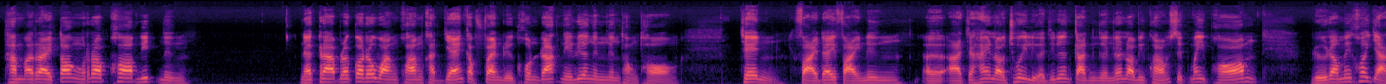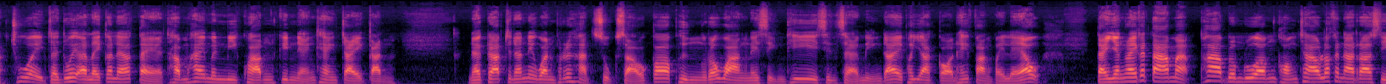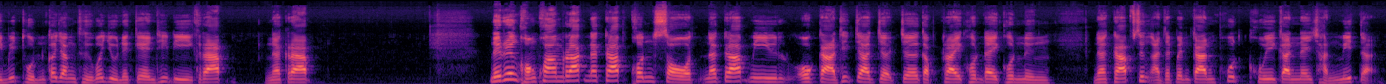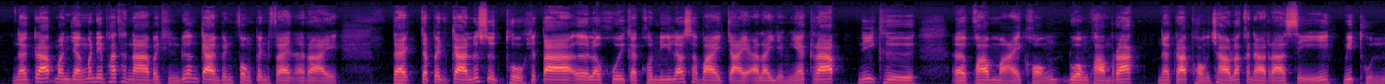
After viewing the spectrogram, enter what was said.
ทำอะไรต้องรอบคอบนิดนึงนะครับ แล้วก็ระวังความขัดแย้งกับแฟนหรือคนรักในเรื่องเงินเงินทองทอง ช่น ฝ่ายใดฝ่ายหนึ่งอออาจจะให้เราช่วยเหลือในเรื่องการเงิน แล้วเรามีความรู้สึกไม่พร้อม หรือเราไม่ค่อยอยากช่วยจะด้วยอะไรก็แล้วแต่ทำให้มันมีความกินแหนงแคงใจกันนะครับฉะนั้นในวันพฤหัสศุกเสาร์ก็พึงระวังในสิ่งที่สินแสหมิงได้พยากรณ์ให้ฟังไปแล้ว แต่อย่างไรก็ตามอะภาพรวมๆของชาวลัคนาราศีมิถุนก็ยังถือว่าอยู่ในเกณฑ์ที่ดีครับนะครับ ในเรื่องของความรักนะครับ คนโสดนะครับมีโอกาสที่จะเจอเจอกับใครคนใดคนหนึ่งนะครับ ซึ่งอาจจะเป็นการพูดคุยกันในฉันมิตรนะครับ มันยังไม่ได้พัฒนาไปถึงเรื่องการเป็นฟงเป็นแฟนอะไร แต่จะเป็นการรู้สึกถูกชะตาเออเราคุยกับคนนี้แล้วสบายใจอะไรอย่างเงี้ยครับ นี่คือออความหมายของดวงความรักนะครับของชาวลัคนาราศีมิถุน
